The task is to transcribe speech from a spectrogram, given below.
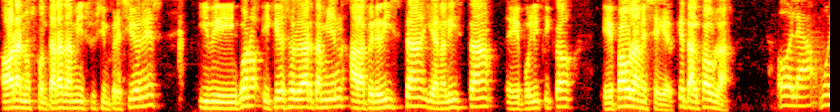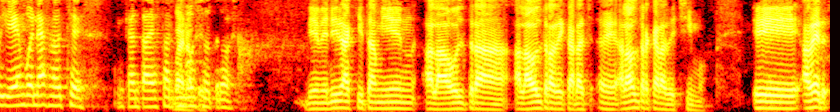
Ahora nos contará también sus impresiones. Y bueno, y quiero saludar también a la periodista y analista político eh, Paula Meseguer. ¿Qué tal, Paula? Hola, muy bien, buenas noches. Encantada de estar con pues, vosotros. Bienvenida aquí también a la otra, a la otra, de cara, eh, a la otra cara de Chimo. Eh, a ver,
